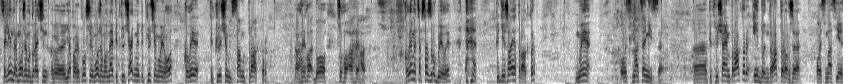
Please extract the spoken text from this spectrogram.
циліндр можемо, до речі, е, я перепрошую, можемо не підключати. Ми підключимо його, коли підключимо сам трактор до цього агрегата. Коли ми це все зробили, під'їжджає трактор, ми ось на це місце е, підключаємо трактор, і до трактора вже ось у нас є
